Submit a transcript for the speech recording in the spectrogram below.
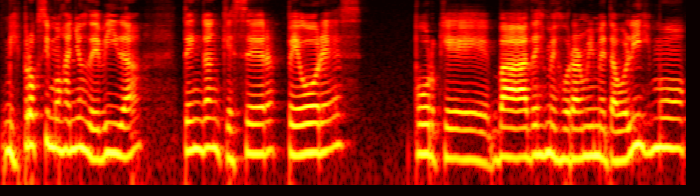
mis próximos años de vida tengan que ser peores porque va a desmejorar mi metabolismo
